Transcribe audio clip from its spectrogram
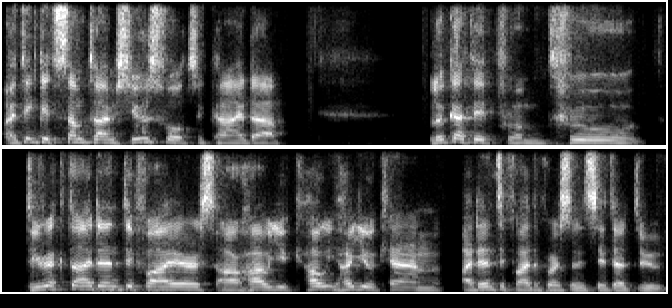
I think it's sometimes useful to kind of look at it from through direct identifiers are how you how, how you can identify the person. Is either to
